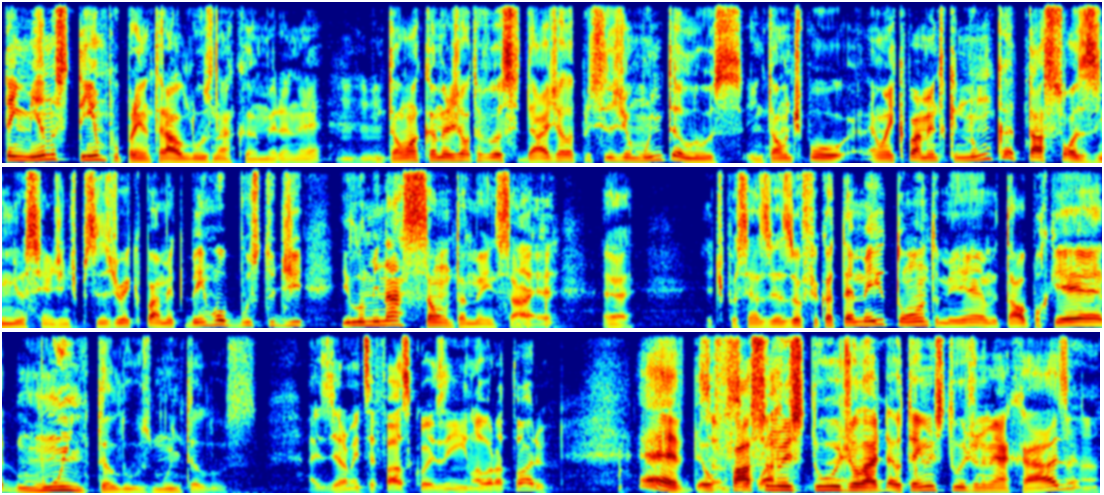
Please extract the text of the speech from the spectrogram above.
tem menos tempo para entrar a luz na câmera, né? Uhum. Então a câmera de alta velocidade, ela precisa de muita luz. Então, tipo, é um equipamento que nunca tá sozinho assim, a gente precisa de um equipamento bem robusto de iluminação também, Ah, saca? é? É. E, tipo assim, às vezes eu fico até meio tonto mesmo e tal, porque é muita luz, muita luz. Aí geralmente você faz coisa em laboratório? É, Só eu no faço no estúdio lá, eu tenho um estúdio na minha casa. Aham.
